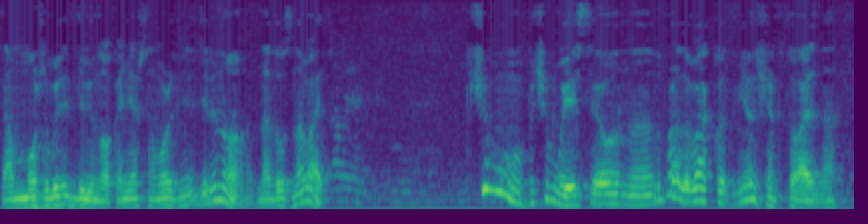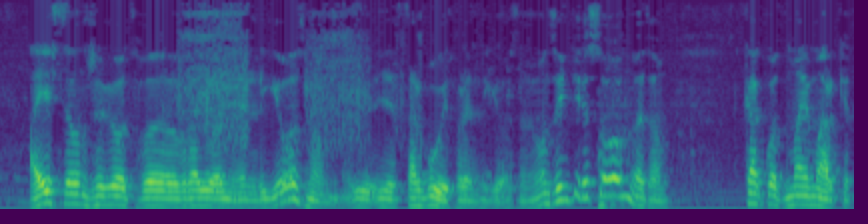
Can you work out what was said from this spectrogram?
там может быть отделено, конечно, а может не отделено, надо узнавать. Почему? Почему? Если он, ну правда, в Акку это не очень актуально, а если он живет в, в районе религиозном и, и торгует в районе религиозном, он заинтересован в этом. Как вот Market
